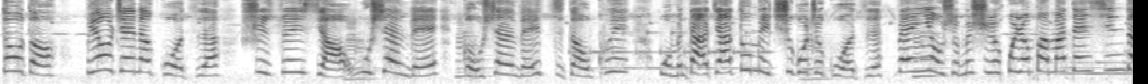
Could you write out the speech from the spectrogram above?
豆豆，不要摘那果子，事虽小，勿擅为，狗擅为，子道亏。我们大家都没吃过这果子，万一有什么事，会让爸妈担心的。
